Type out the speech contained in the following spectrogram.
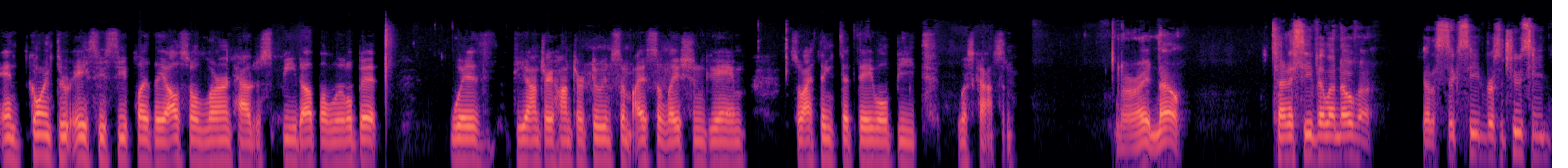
And going through ACC play, they also learned how to speed up a little bit with DeAndre Hunter doing some isolation game. So I think that they will beat Wisconsin. All right, now Tennessee Villanova got a six seed versus a two seed.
